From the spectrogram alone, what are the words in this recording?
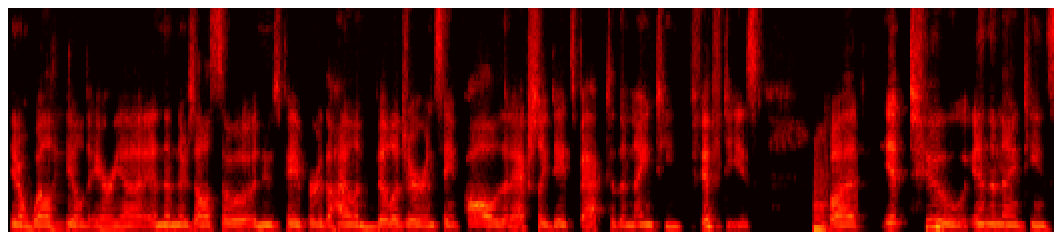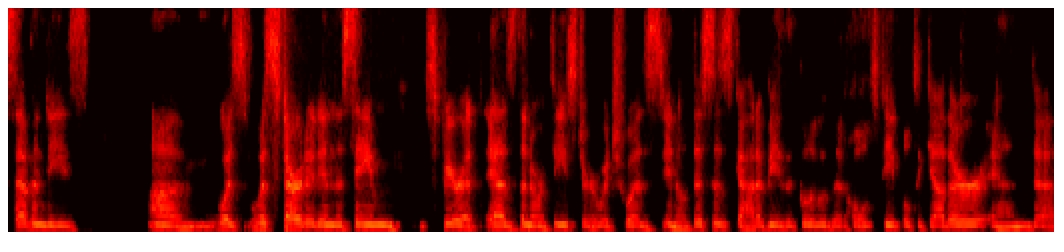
you know well-heeled area and then there's also a newspaper the highland villager in st paul that actually dates back to the 1950s hmm. but it too in the 1970s um, was was started in the same spirit as the northeaster which was you know this has got to be the glue that holds people together and uh,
